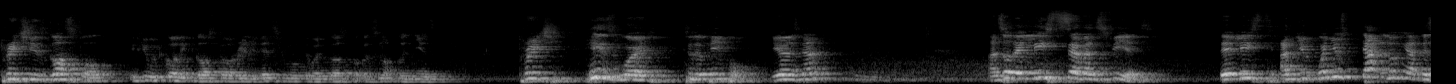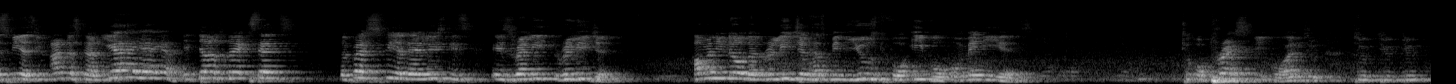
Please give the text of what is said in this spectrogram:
preach his gospel, if you would call it gospel really. Let's remove the word gospel because it's not good news. Preach his word to the people. Do you understand? And so they list seven spheres. They list, and you, when you start looking at the spheres, you understand, yeah, yeah, yeah, it does make sense. The first sphere they list is, is reli- religion. How many know that religion has been used for evil for many years? to oppress people and to, to, to, to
